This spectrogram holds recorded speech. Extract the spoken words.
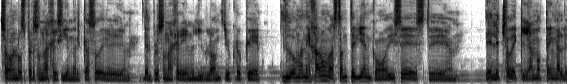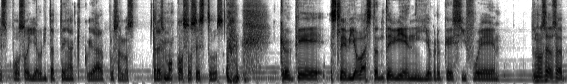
son los personajes. Y en el caso de, del personaje de Emily Blunt, yo creo que lo manejaron bastante bien, como dice este. El hecho de que ya no tenga el esposo y ahorita tenga que cuidar pues a los tres mocosos estos, creo que se vio bastante bien y yo creo que sí fue, pues no sé, o sea,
